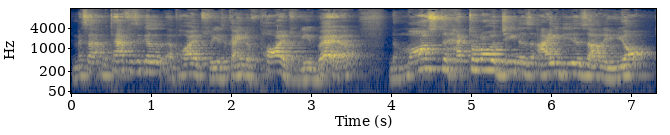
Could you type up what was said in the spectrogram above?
metaphysical poetry is a kind of poetry where the most heterogeneous ideas are yoked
